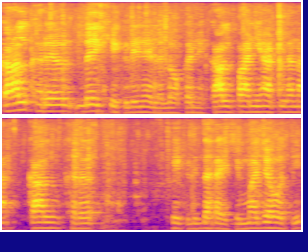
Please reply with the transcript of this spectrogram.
काल खरं लय खेकडी नेलं लोकांनी. काल पाणी आटलं ना काल खरं खेकडी धरायची मजा होती.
